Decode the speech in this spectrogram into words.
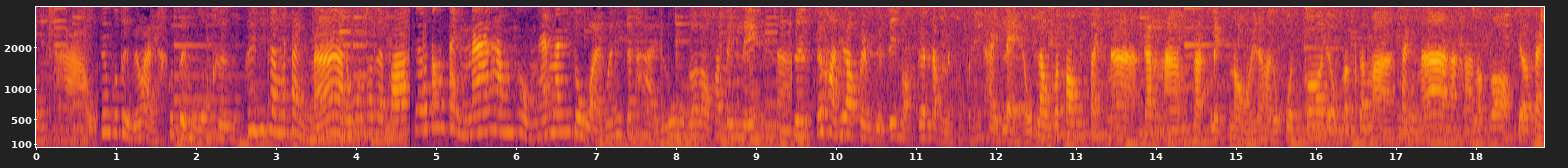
งเช้าซึ่งกูตื่นไม่ไหวค่ะกูตื่นหกโมงครึ่งเพื่อที่จะมาแต่งหน้าทุกคนเข้าใจปะเราต้องแต่งหน้าทำผมให้มัน สวยเพื่อที่จะถ่ายรูปแล้วเราค่อยไปเละในน้ำซึ่งด้วยความที่เราเป็นบิวตี้บล็อกเกอร์อันดับหนึ่งของประเทศไทยแล้ว เราก็ต้องแต่งหน้ากันน้ำสักเล็กน้อยนะคะ ทุกคนก็เดี๋ยวแบบจะมาแต่งหน้านะคะ แล้วก็เดี๋ยวแต่ง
